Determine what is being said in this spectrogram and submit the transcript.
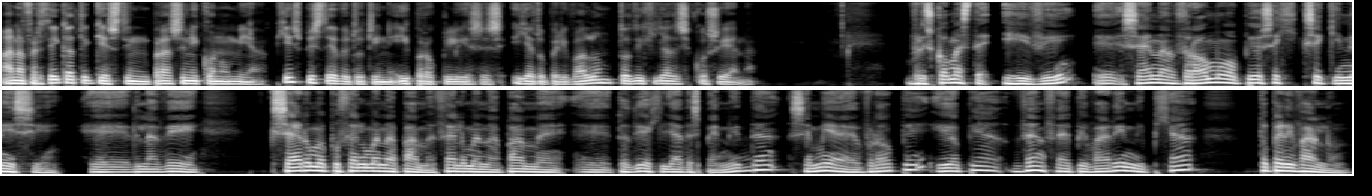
Αναφερθήκατε και στην πράσινη οικονομία. Ποιες πιστεύετε ότι είναι οι προκλήσεις για το περιβάλλον το 2021? Βρισκόμαστε ήδη ε, σε έναν δρόμο ο οποίος έχει ξεκινήσει. Ε, δηλαδή, ξέρουμε που θέλουμε να πάμε. Θέλουμε να πάμε ε, το 2050 σε μια Ευρώπη η οποία δεν θα επιβαρύνει πια το περιβάλλον.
